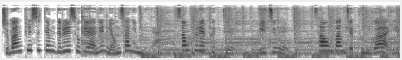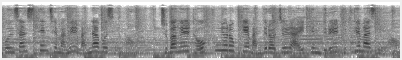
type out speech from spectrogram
주방 필수템들을 소개하는 영상입니다. 선크래프트, 위즈웰, 사홍방 제품과 일본산 스텐 체망을 만나보세요. 주방을 더욱 풍요롭게 만들어줄 아이템들을 득템하세요.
